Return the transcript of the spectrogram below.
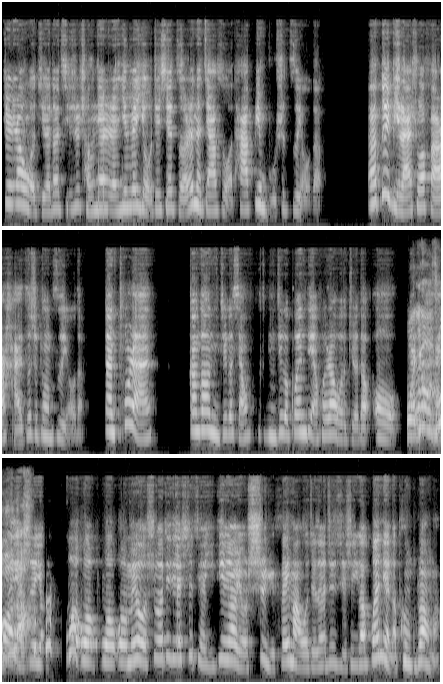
这让我觉得其实成年人因为有这些责任的枷锁，他并不是自由的。然后对比来说，反而孩子是更自由的。但突然。刚刚你这个想，你这个观点会让我觉得，哦，我又错了。也是有我我我我没有说这件事情一定要有是与非嘛？我觉得这只是一个观点的碰撞嘛。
